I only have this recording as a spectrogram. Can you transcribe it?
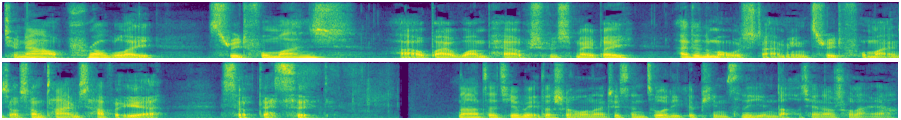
till now, probably three to four months, I'll buy one pair of shoes maybe. At the most, I mean, three to four months, or sometimes half a year. So that's it。那在结尾的时候呢，这森做了一个频次的引导，强调出来呀，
